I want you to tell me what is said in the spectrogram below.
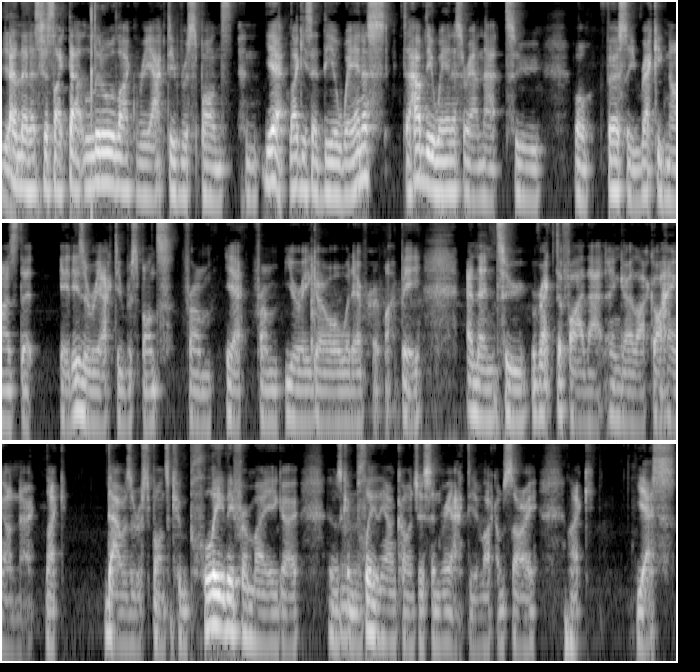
Yeah. and then it's just like that little like reactive response. And yeah like you said the awareness to have the awareness around that to well firstly recognize that it is a reactive response from yeah from your ego or whatever it might be. And then to rectify that and go like oh hang on no. Like that was a response completely from my ego. It was Mm. completely unconscious and reactive. Like i'm sorry. Like yes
